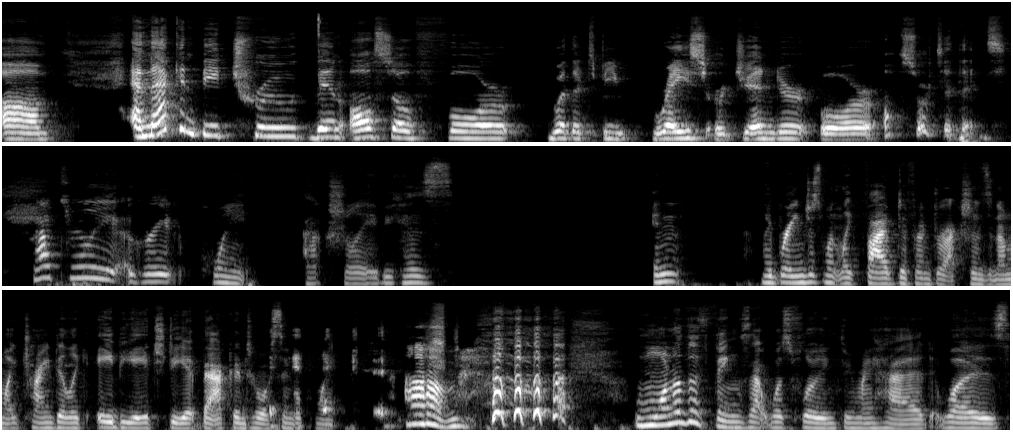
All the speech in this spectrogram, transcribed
Um, and that can be true then also for whether it be race or gender or all sorts of things. That's really a great point, actually, because in my brain just went like five different directions and I'm like trying to like ADHD it back into a single point. Um one of the things that was floating through my head was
